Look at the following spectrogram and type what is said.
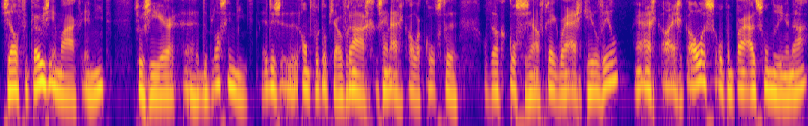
zelf de keuze in maakt en niet zozeer uh, de Belastingdienst. Hè? Dus het antwoord op jouw vraag zijn eigenlijk alle kosten, of welke kosten zijn aftrekbaar? Eigenlijk heel veel. Hè? Eigenlijk, eigenlijk alles op een paar uitzonderingen na.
